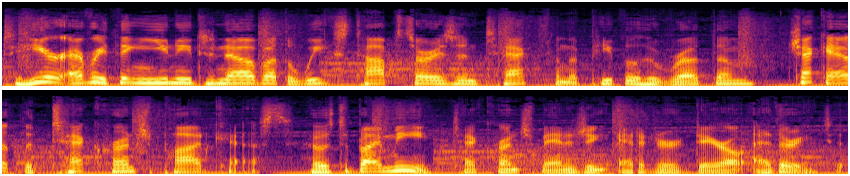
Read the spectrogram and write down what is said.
To hear everything you need to know about the week's top stories in tech from the people who wrote them, check out the TechCrunch podcast, hosted by me, TechCrunch managing editor Darrell Etherington.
